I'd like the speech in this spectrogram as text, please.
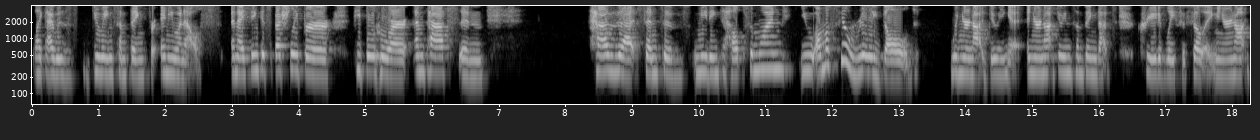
like I was doing something for anyone else. And I think, especially for people who are empaths and have that sense of needing to help someone, you almost feel really dulled when you're not doing it and you're not doing something that's creatively fulfilling and you're not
